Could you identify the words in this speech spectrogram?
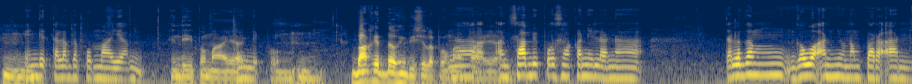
Mhm. Hindi talaga pumayag. hindi pumayag. Hindi po. Mhm. Bakit daw hindi sila Na, pumapayag? ang sabi po sa kanila na talagang gawaan nyo ng paraan.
